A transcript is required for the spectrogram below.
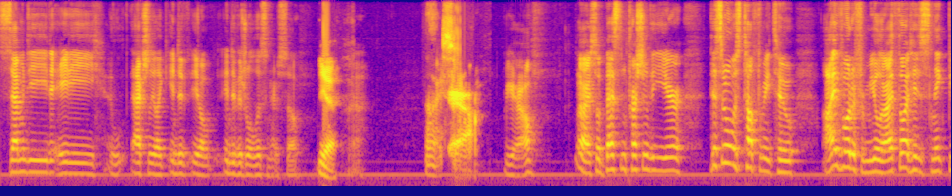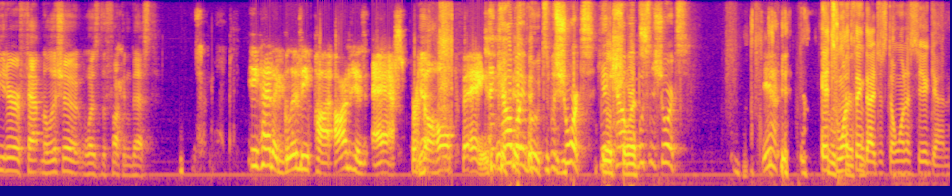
70 to 80 actually like indiv- you know individual listeners. So Yeah. Nice. yeah. yeah All right. So best impression of the year. This one was tough for me too. I voted for Mueller. I thought his snake beater fat militia was the fucking best. He had a glizzy pot on his ass for Yeah. the whole thing. And cowboy boots with shorts. He had With cowboy shorts. boots and shorts. yeah. It's one perfect. thing that I just don't want to see again.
